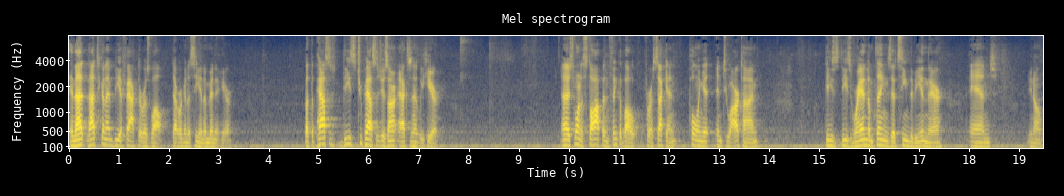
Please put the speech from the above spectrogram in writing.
And that, that's going to be a factor as well that we're going to see in a minute here. But the passage, these two passages aren't accidentally here. And I just want to stop and think about for a second, pulling it into our time, these, these random things that seem to be in there. And, you know,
